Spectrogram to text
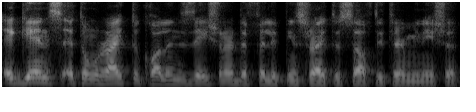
against itong right to colonization or the Philippines' right to self-determination.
